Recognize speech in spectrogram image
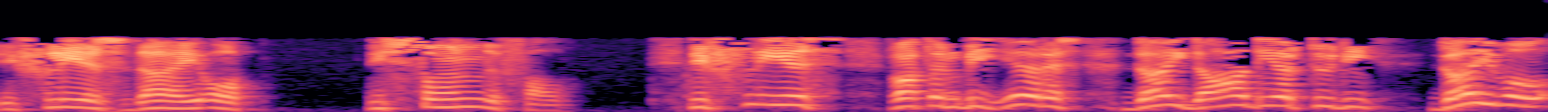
Die vlees dui op die sondeval. Die vlees wat in beheer is, dui daardeur toe die duiwel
